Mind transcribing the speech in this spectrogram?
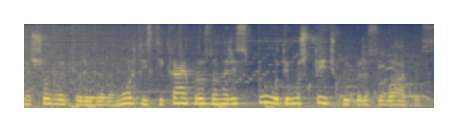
Я що витворив зараз? Морті, стікай просто на респу, ти можеш птичкою пересуватись.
